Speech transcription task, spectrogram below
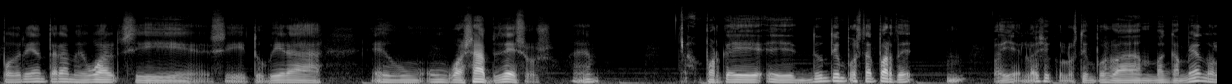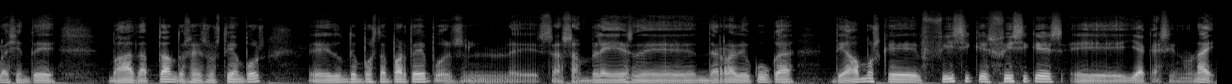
podría enterarme igual si, si tuviera eh, un, WhatsApp de esos ¿eh? porque de un tiempo a esta parte oye, lógico, los tiempos van, van cambiando, la gente va adaptándose a esos tiempos. Eh, de un tiempo a esta parte, pues las asambleas de, Radio Cuca, digamos que físicas, físicas, eh, ya casi no hay.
